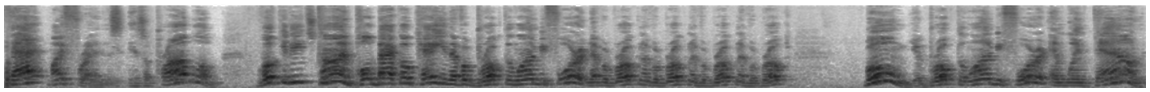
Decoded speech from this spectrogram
That, my friends, is a problem. Look at each time. Pull back okay. You never broke the line before it. Never broke, never broke, never broke, never broke. Boom, you broke the line before it and went down.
